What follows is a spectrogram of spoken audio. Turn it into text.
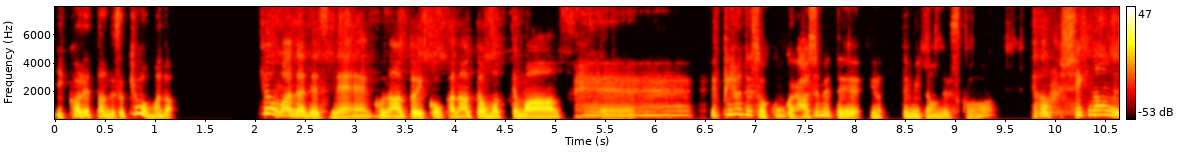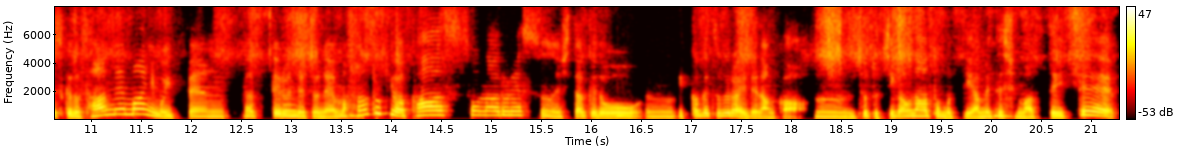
行かれたんですか？今日はまだ？今日まだですね、この後行こうかなと思ってます。へえ。え、ピラティスは今回初めてやってみたんですか？いや、不思議なんですけど、3年前にも一遍やってるんですよね。まあ、その時はパーソナルレッスンしたけど、うん、1ヶ月ぐらいでなんか、うん、ちょっと違うなと思ってやめてしまっていて、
